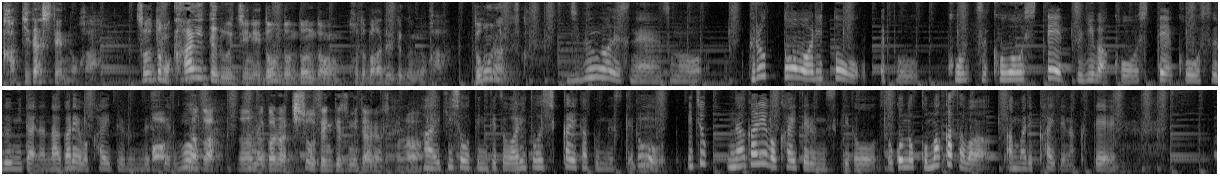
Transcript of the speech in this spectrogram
書き出してんのか。それとも書いてるうちにどんどんどんどん言葉が出てくるのか。どうなんですか？自分はですねそのプロットは割と、えっと、こうつこうして次はこうしてこうするみたいな流れを書いてるんですけども。あなんかあなんかな起承転結みたいなやつかな、はい、起承転結は割としっかり書くんですけど、うん。一応流れは書いてるんですけどそこの細かさはあんまり書いてなくて、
